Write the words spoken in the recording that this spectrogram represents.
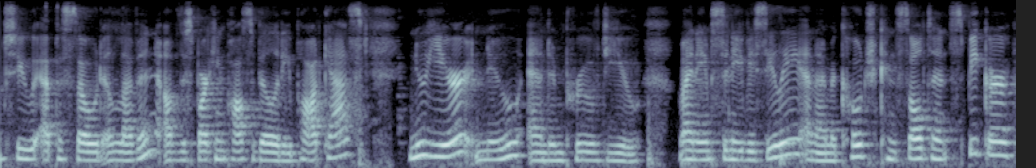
to episode 11 of the Sparking Possibility podcast. New year, new and improved you. My name name's Sinevi Seeley, and I'm a coach, consultant, speaker,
